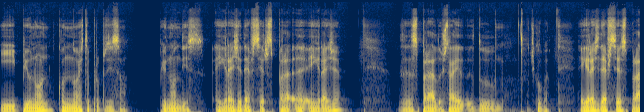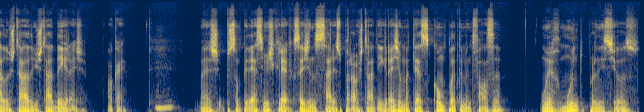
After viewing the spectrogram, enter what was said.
E Pio IX condenou esta proposição. Pio IX disse: a Igreja deve ser separada, a Igreja separada do Estado do, desculpa, a Igreja deve ser separada do Estado e o Estado da Igreja. Ok. Uhum. Mas o São Pio X escreve que seja necessário separar o Estado e a Igreja é uma tese completamente falsa, um erro muito pernicioso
